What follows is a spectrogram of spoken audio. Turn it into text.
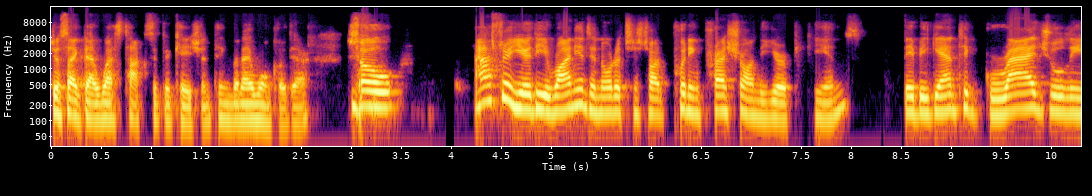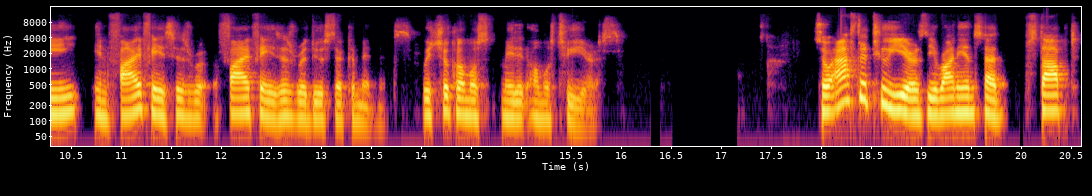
just like that Westoxification thing, but I won't go there. So after a year, the Iranians, in order to start putting pressure on the Europeans, they began to gradually, in five phases, five phases, reduce their commitments, which took almost made it almost two years. So after two years, the Iranians had stopped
